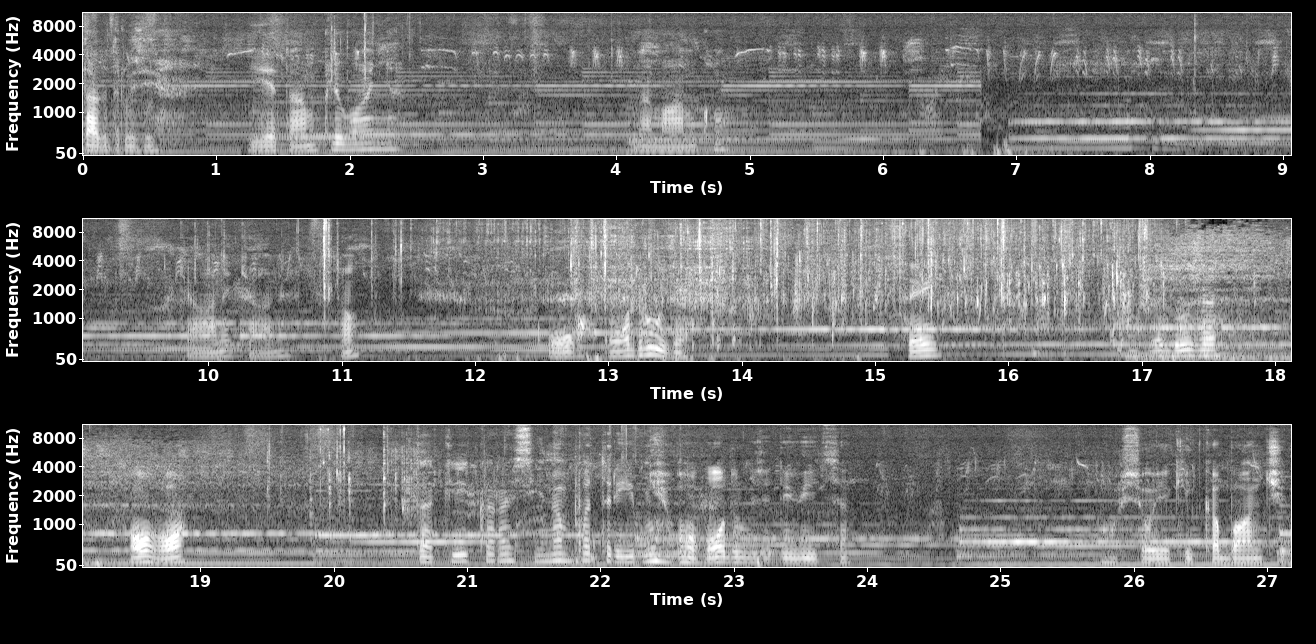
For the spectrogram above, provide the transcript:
Так, друзі, є там клювання. На манку. Тяне, тяне. О, о, друзі. Цей вже дуже. Ого. Такі карасі нам потрібні. Ого, друзі, дивіться. О, який кабанчик.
